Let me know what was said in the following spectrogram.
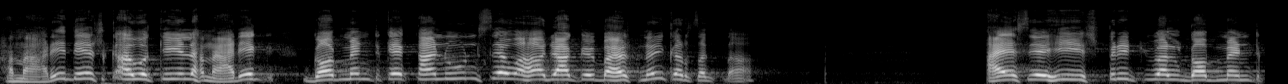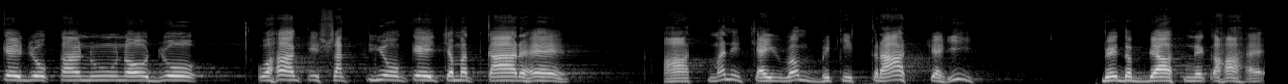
हमारे देश का वकील, हमारे गवर्नमेंट के कानून से वहाँ जाके बहस नहीं कर सकता। ऐसे ही स्पिरिचुअल गवर्नमेंट के जो कानून और जो वहाँ की शक्तियों के चमत्कार है आत्मन चैवम विचित्राच ही वेद व्यास ने कहा है,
